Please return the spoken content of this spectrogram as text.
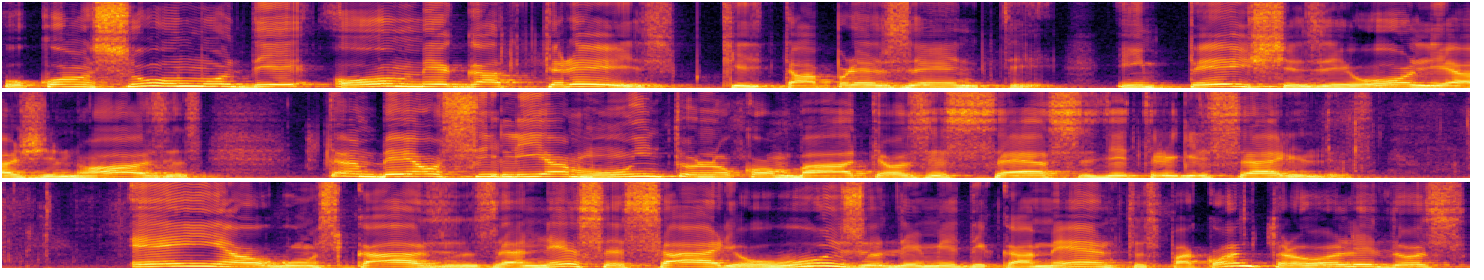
O consumo de ômega 3, que está presente em peixes e oleaginosas, também auxilia muito no combate aos excessos de triglicéridos. Em alguns casos, é necessário o uso de medicamentos para controle dos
